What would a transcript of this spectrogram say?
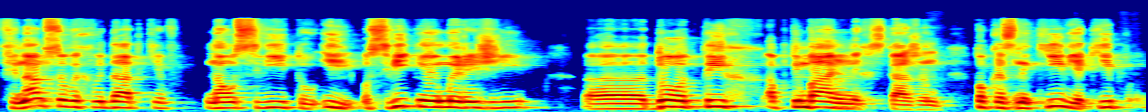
фінансових видатків на освіту і освітньої мережі до тих оптимальних, скажімо, показників, які б,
